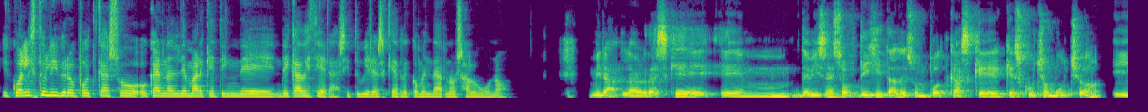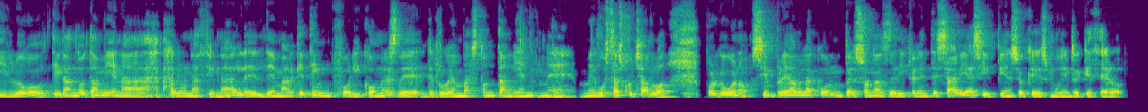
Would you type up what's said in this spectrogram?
¿Y cuál es tu libro, podcast o, canal de marketing de, cabecera, si tuvieras que recomendarnos alguno? Mira, la verdad es que em, The Business of Digital es un podcast que, escucho mucho y luego tirando también a, lo nacional, el de Marketing for E-Commerce de, Rubén Bastón también me, gusta escucharlo porque, bueno, siempre habla con personas de diferentes áreas y pienso que es muy enriquecedor.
